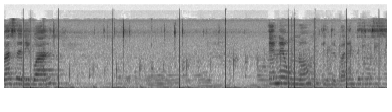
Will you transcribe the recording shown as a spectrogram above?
va a ser igual N1 entre paréntesis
